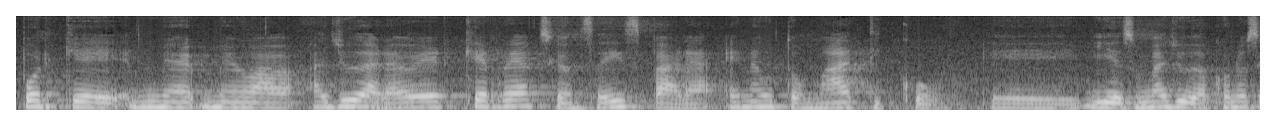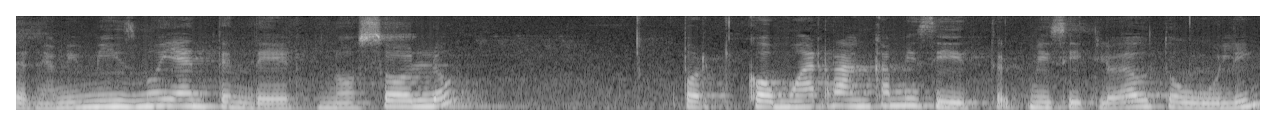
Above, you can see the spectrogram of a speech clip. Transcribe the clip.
porque me, va a ayudar a ver qué reacción se dispara en automático eh, y eso me ayuda a conocerme a mí mismo y a entender no solo porque cómo arranca mi ciclo, mi ciclo de autobullying,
